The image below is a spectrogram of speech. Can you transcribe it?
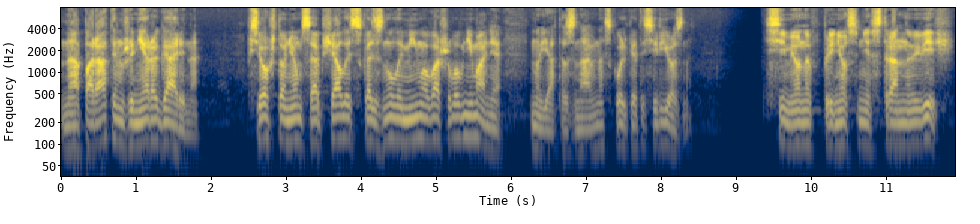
на аппарат инженера Гарина. Все, что о нем сообщалось, скользнуло мимо вашего внимания, но я-то знаю, насколько это серьезно. Семенов принес мне странную вещь.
